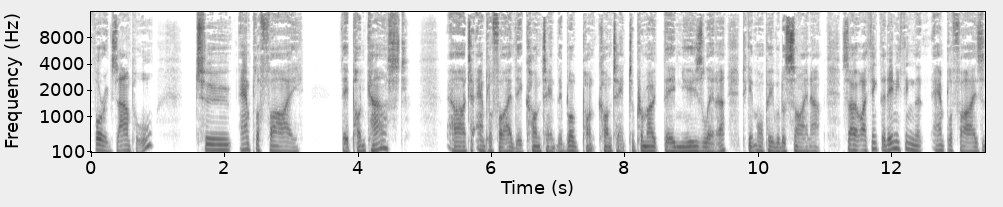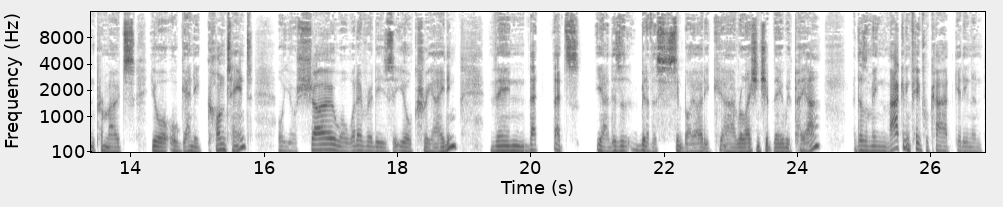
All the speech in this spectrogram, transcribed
for example, to amplify their podcast, uh, to amplify their content, their blog content, to promote their newsletter, to get more people to sign up. So I think that anything that amplifies and promotes your organic content or your show or whatever it is that you're creating, then that that's yeah, there's a bit of a symbiotic uh, relationship there with PR. It doesn't mean marketing people can't get in and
